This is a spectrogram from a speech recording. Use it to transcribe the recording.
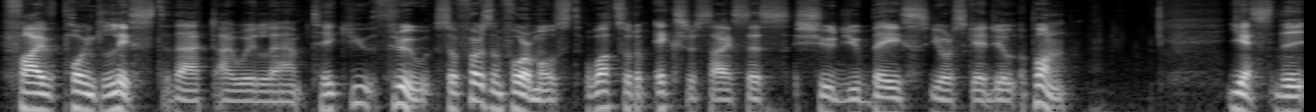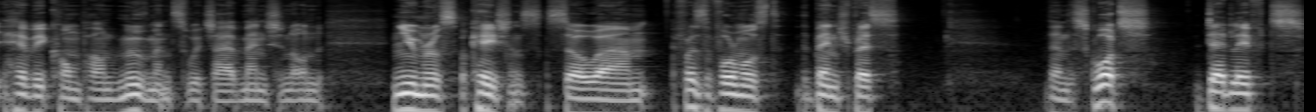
five point list that I will uh, take you through. So, first and foremost, what sort of exercises should you base your schedule upon? Yes, the heavy compound movements, which I have mentioned on numerous occasions. So um, first and foremost, the bench press, then the squats, deadlifts,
